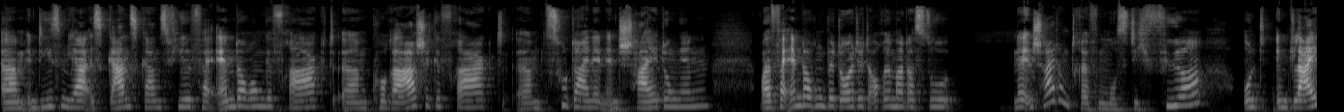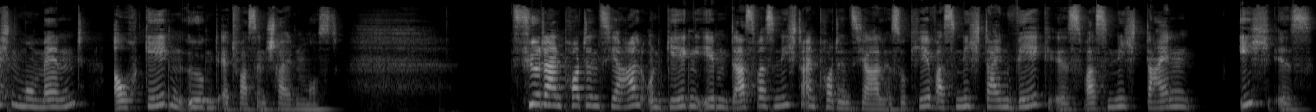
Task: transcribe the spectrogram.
Ähm, in diesem Jahr ist ganz, ganz viel Veränderung gefragt, ähm, Courage gefragt ähm, zu deinen Entscheidungen, weil Veränderung bedeutet auch immer, dass du eine Entscheidung treffen musst, dich für und im gleichen Moment auch gegen irgendetwas entscheiden musst. Für dein Potenzial und gegen eben das, was nicht dein Potenzial ist, okay? Was nicht dein Weg ist, was nicht dein Ich ist.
